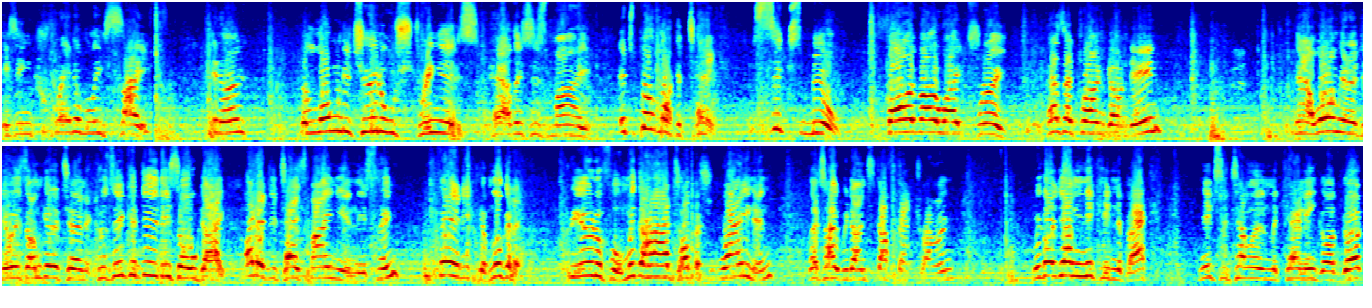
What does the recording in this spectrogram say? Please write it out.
is incredibly safe. You know, the longitudinal stringers, how this is made. It's built like a tank, six mil, 5083. How's that drone going, Dan? Now what I'm going to do is I'm going to turn it, because it could do this all day. I to Tasmania in this thing. Fair dinkum, look at it beautiful. With the hard top, it's raining. Let's hope we don't stuff that drone. We've got young Nick in the back. Nick's the talented mechanic I've got.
